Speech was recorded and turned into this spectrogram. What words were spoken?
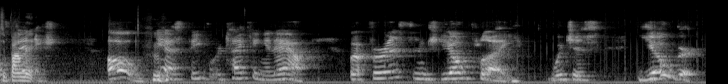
finished. It. Oh, yes, people are taking it out. But for instance, Yoplait, which is yogurt,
